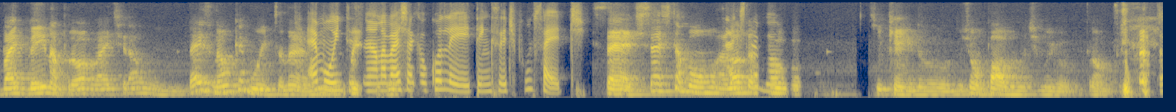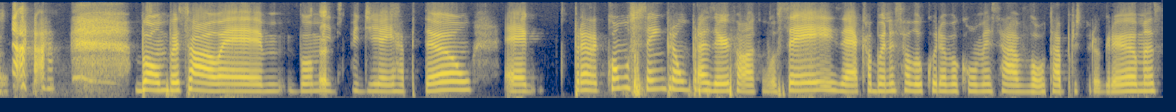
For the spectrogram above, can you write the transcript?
vai bem na prova, vai tirar um 10 não, que é muito, né? É muito, senão ela vai achar que eu colei. Tem que ser tipo um 7. 7. 7 tá bom. Anota tá bom. Pro, de quem? Do, do, João Paulo no último jogo. Pronto. Bom, pessoal, é, vou me despedir aí rapidão. É, pra, como sempre, é um prazer falar com vocês. É, acabando essa loucura, eu vou começar a voltar para os programas.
